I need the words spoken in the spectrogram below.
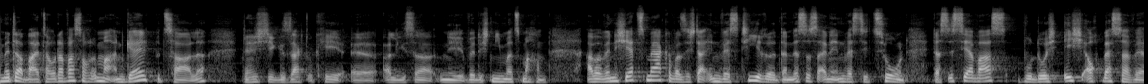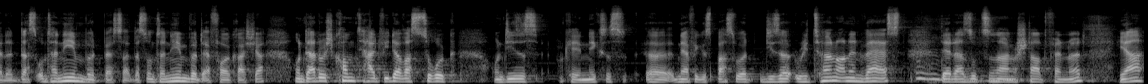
Mitarbeiter oder was auch immer an Geld bezahle, dann hätte ich dir gesagt, okay, äh, Alisa, nee, werde ich niemals machen. Aber wenn ich jetzt merke, was ich da investiere, dann ist es eine Investition. Das ist ja was, wodurch ich auch besser werde. Das Unternehmen wird besser, das Unternehmen wird erfolgreicher und dadurch kommt halt wieder was zurück. Und dieses, okay, nächstes äh, nerviges Buzzword, dieser Return on Invest, der da sozusagen stattfindet, ja,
